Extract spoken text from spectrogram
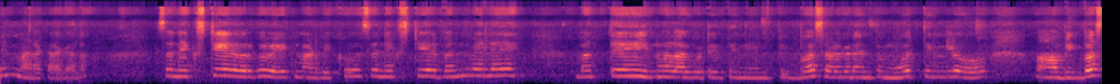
ಏನು ಮಾಡೋಕ್ಕಾಗಲ್ಲ. ಸೊ ನೆಕ್ಸ್ಟ್ ಇಯರ್ವರೆಗೂ ವೆಯ್ಟ್ ಮಾಡಬೇಕು. ಸೊ ನೆಕ್ಸ್ಟ್ ಇಯರ್ ಬಂದಮೇಲೆ ಮತ್ತೆ ಇನ್ವಾಲ್ ಆಗಿಬಿಟ್ಟಿರ್ತೀನಿ. ಬಿಗ್ ಬಾಸ್ ಒಳಗಡೆ ಅಂತೂ ಮೂರು ತಿಂಗಳು ಬಿಗ್ ಬಾಸ್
